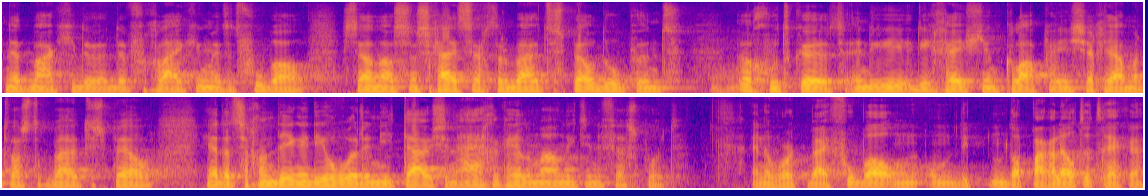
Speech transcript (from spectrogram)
net maak je de, de vergelijking met het voetbal. Stel nou als een scheidsrechter een buitenspeldoelpunt uh, goedkeurt en die, die geeft je een klap en je zegt ja, maar het was toch buitenspel. Ja, dat zijn gewoon dingen die horen niet thuis en eigenlijk helemaal niet in de vechtsport. En dan wordt bij voetbal, om, om, die, om dat parallel te trekken,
